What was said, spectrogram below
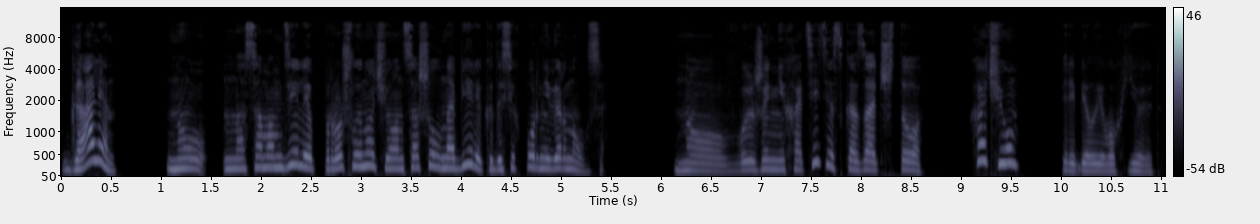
Галин? Ну, на самом деле, прошлой ночью он сошел на берег и до сих пор не вернулся. Но вы же не хотите сказать, что...» «Хочу», — перебил его Хьюит.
